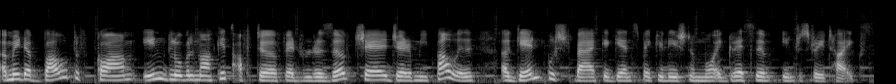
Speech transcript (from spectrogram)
amid a bout of calm in global markets after Federal Reserve Chair Jeremy Powell again pushed back against speculation of more aggressive interest rate hikes.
